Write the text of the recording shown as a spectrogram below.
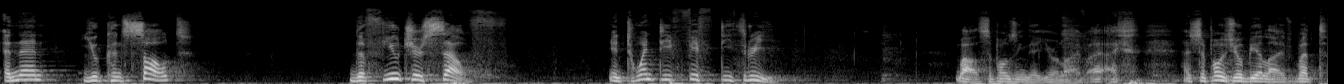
and then you consult the future self in 2053. Well, supposing that you're alive. I, I, I suppose you'll be alive, but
